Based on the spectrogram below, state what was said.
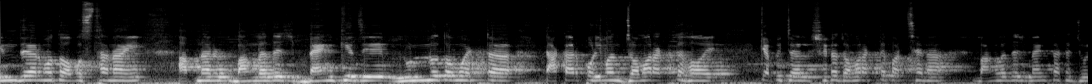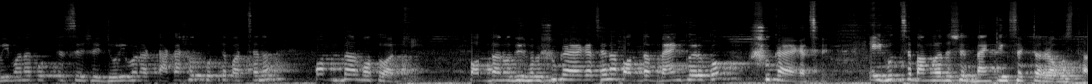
ঋণ দেওয়ার মতো অবস্থা নাই। আপনার বাংলাদেশ ব্যাংকে যে ন্যূনতম একটা টাকার পরিমাণ জমা রাখতে হয় ক্যাপিটাল সেটা জমা রাখতে পারছে না। বাংলাদেশ ব্যাংক তাকে জরিমানা করতেছে, সেই জরিমানার টাকা শোধ করতে পারছে না। পদ্মার মতো আর কি। পদ্মা নদীর ভাবে শুকায় গেছে না? পদ্মা ব্যাংক এরকম শুকায় গেছে। এই হচ্ছে বাংলাদেশের ব্যাংকিং সেক্টরের অবস্থা।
